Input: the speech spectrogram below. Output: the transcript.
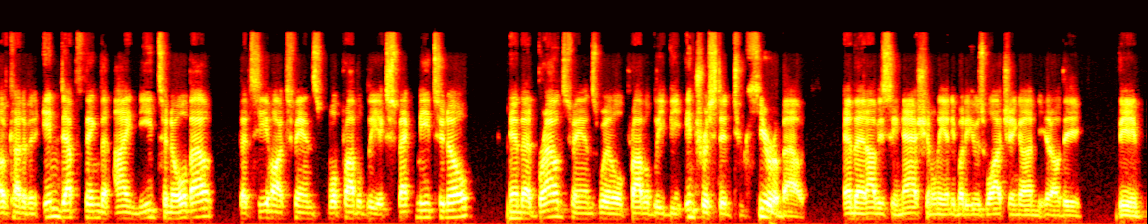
of kind of an in-depth thing that I need to know about that Seahawks fans will probably expect me to know and that Browns fans will probably be interested to hear about. And then obviously nationally anybody who's watching on, you know, the the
